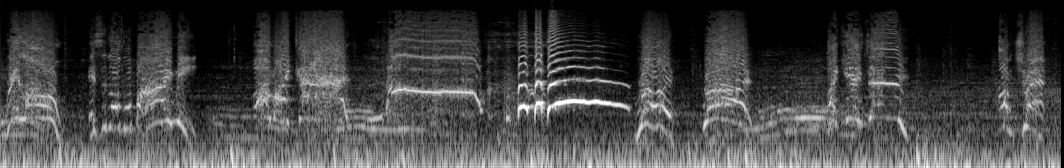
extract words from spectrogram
Reload! It's another one behind me! Oh my god! Ah! run! Run! I can't see! I'm trapped!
